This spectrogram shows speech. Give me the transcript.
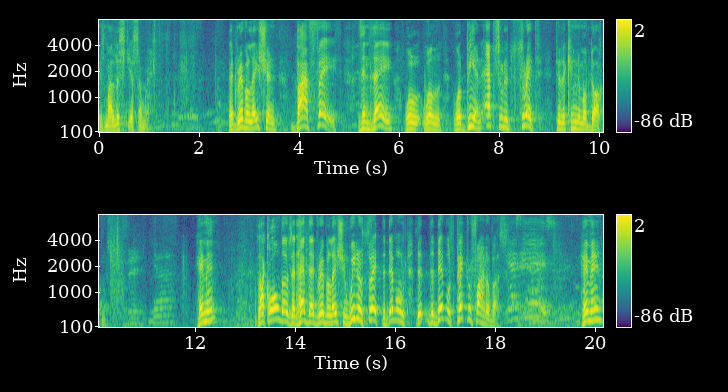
is my list here somewhere. That revelation by faith, then they will, will, will be an absolute threat to the kingdom of darkness. Amen. Amen? Like all those that have that revelation, we're a threat. The devil, the, the devil's petrified of us. Yes, he is. Amen.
